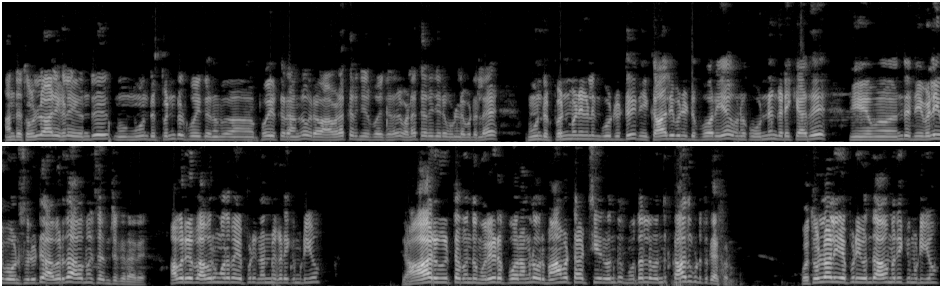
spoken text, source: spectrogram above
அந்த தொழிலாளிகளை வந்து மூ- மூன்று பெண்கள் போய் போயிருக்கிறாங்க. ஒரு வழக்கறிஞர் போயிருக்கிறார். வழக்கறிஞர் உள்ள விடல. மூன்று பெண்மணிகளையும் கூட்டிட்டு நீ காலி பண்ணிட்டு போறிய உனக்கு ஒன்றும் கிடைக்காது. நீ வந்து நீ வெளியே போன்னு சொல்லிட்டு அவர் தான் அவமதிச்சு செஞ்சுக்கிறாரு. அவர் அவர் மூலமா எப்படி நன்மை கிடைக்க முடியும்? யாருகிட்ட வந்து முறையிட போறாங்களோ ஒரு மாவட்ட ஆட்சியர் வந்து முதல்ல வந்து காது கொடுத்து கேட்கணும். ஒரு தொழிலாளி எப்படி வந்து அவமதிக்க முடியும்?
